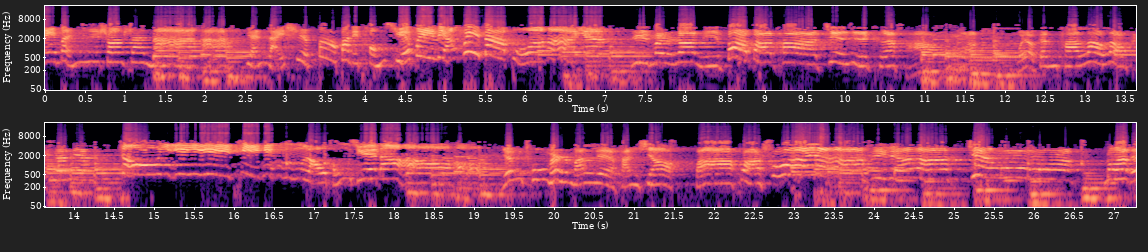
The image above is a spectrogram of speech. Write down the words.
开门双扇呐、原来是爸爸的同学为两位大伯呀。玉妹儿啊，你爸爸他今日可好啊？我要跟他唠唠嗑呢。周一听老同学道，迎出门满脸含笑，把话说呀，黑凉啊，见我落了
